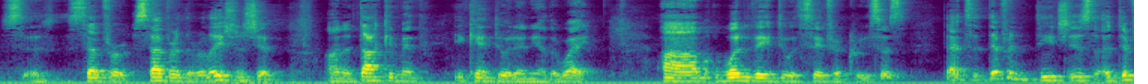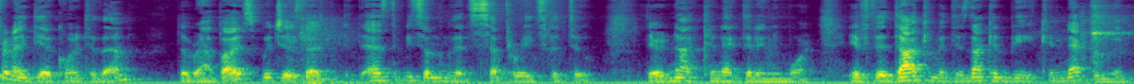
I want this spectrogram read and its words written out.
sever sever the relationship on a document. You can't do it any other way. Um, what do they do with sefer krisos? That's a different teaches a different idea according to them the rabbis, which is that it has to be something that separates the two. They're not connected anymore. If the document is not going to be connecting them,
